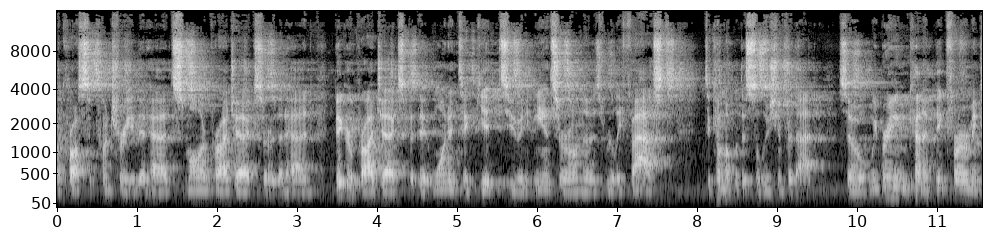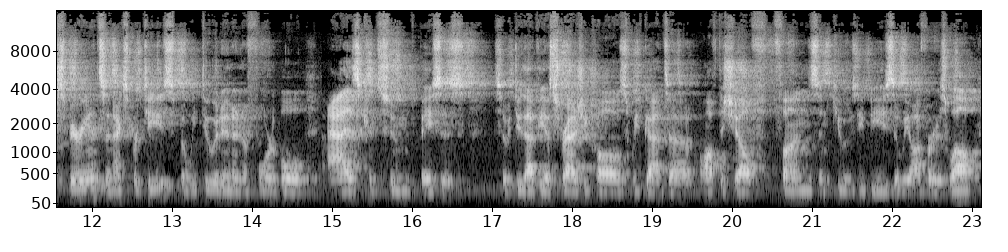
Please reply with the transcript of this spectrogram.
across the country that had smaller projects or that had bigger projects but that wanted to get to an answer on those really fast to come up with a solution for that. So we bring kind of big firm experience and expertise, but we do it in an affordable, as consumed basis. So we do that via strategy calls. We've got uh, off the shelf funds and QOZBs that we offer as well.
